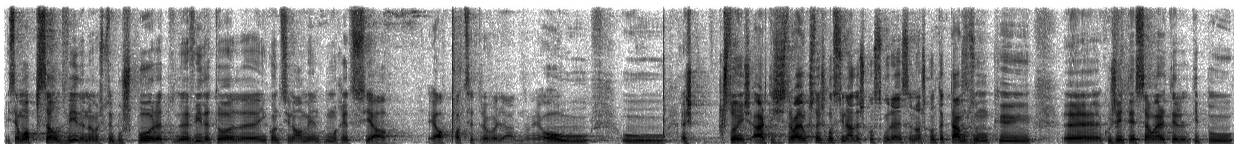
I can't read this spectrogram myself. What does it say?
isso é uma opção de vida, não é? Mas, por exemplo, o expor a, a, vida toda incondicionalmente numa rede social é algo que pode ser trabalhado, não é? Ou o, o, as, questões, há artistas que trabalham questões relacionadas com segurança. Nós contactámos um que, uh, cuja intenção era ter, tipo,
